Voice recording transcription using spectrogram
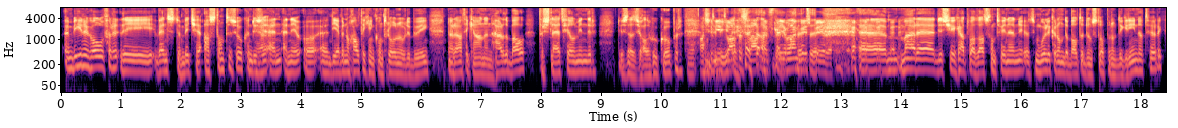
Een beginnergolfer die wenst een beetje afstand te zoeken. Dus en, en eh, die hebben nog altijd geen controle over de beweging. Dan raad ik aan een harde bal. Verslijt veel minder. Dus dat is wel goedkoper. als je niet water slaat, kan je lang mee spelen. Ehm, maar uh, dus je gaat wat afstand winnen. Het is moeilijker om de bal te doen stoppen op de green natuurlijk.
